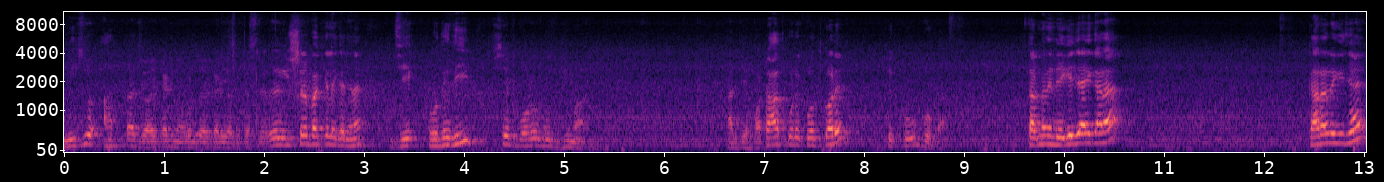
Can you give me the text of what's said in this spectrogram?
নিজ আত্মা জয়কারী, নগর জয়কারী অপেক্ষা। এবং ঈশ্বর বাক্যে লেখা না, যে ক্রোধেরই সে বড় বুদ্ধিমান। আর যে হঠাৎ করে ক্রোধ করে, সে খুব বোকা। তার মানে রেগে যায় কারা? কারা রেগে যায়?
